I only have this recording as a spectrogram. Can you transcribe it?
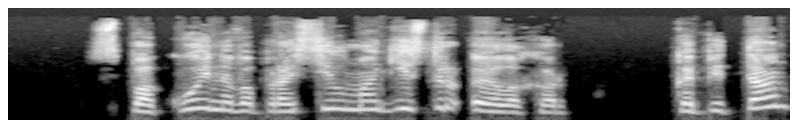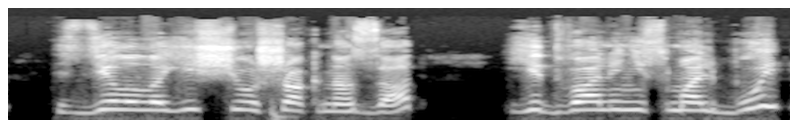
— спокойно вопросил магистр Элохар. Капитан сделала еще шаг назад, едва ли не с мольбой,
